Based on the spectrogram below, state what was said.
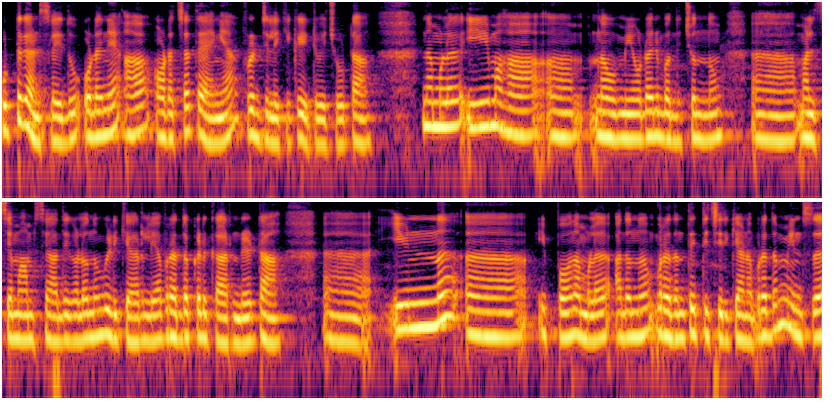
പുട്ട് ക്യാൻസൽ ചെയ്തു. ഉടനെ ആ ഉടച്ച തേങ്ങ ഫ്രിഡ്ജിലേക്ക് കയറ്റി വെച്ചു കേട്ടോ നമ്മൾ ഈ മഹാ നവമിയോടനുബന്ധിച്ചൊന്നും മത്സ്യ മത്സ്യമാംസ്യാദികളൊന്നും പിടിക്കാറില്ല വ്രതമൊക്കെ എടുക്കാറുണ്ട് കേട്ടോ ഇന്ന് ഇപ്പോൾ നമ്മൾ അതൊന്ന് വ്രതം തെറ്റിച്ചിരിക്കുകയാണ് വ്രതം മീൻസ്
